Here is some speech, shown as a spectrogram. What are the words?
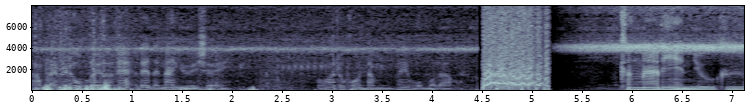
ทำอะไรไม่ถูกเลย แต่นั่งอยู่เฉยๆ เพราะว่าทุกคนทำให้ผมหมดแล้ว ข้างหน้าที่เห็นอยู่คือ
